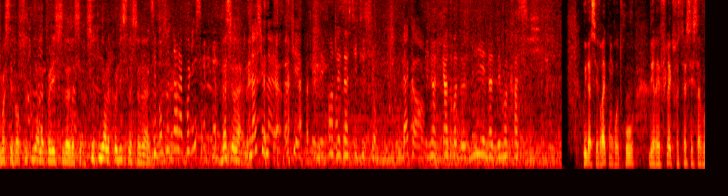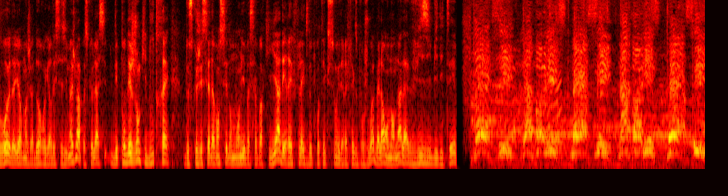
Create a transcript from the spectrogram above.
Moi, c'est pour soutenir la police, soutenir la police nationale. C'est pour soutenir la police? Nationale. Nationale, ok. défendre les institutions, D'accord. et notre cadre de vie et notre démocratie. Oui, là, c'est vrai qu'on retrouve des réflexes, c'est assez savoureux. D'ailleurs, moi, j'adore regarder ces images-là, parce que là, c'est des- pour des gens qui douteraient de ce que j'essaie d'avancer dans mon livre, à savoir qu'il y a des réflexes de protection et des réflexes bourgeois, ben là, on en a la visibilité. Merci la police Merci la police Merci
